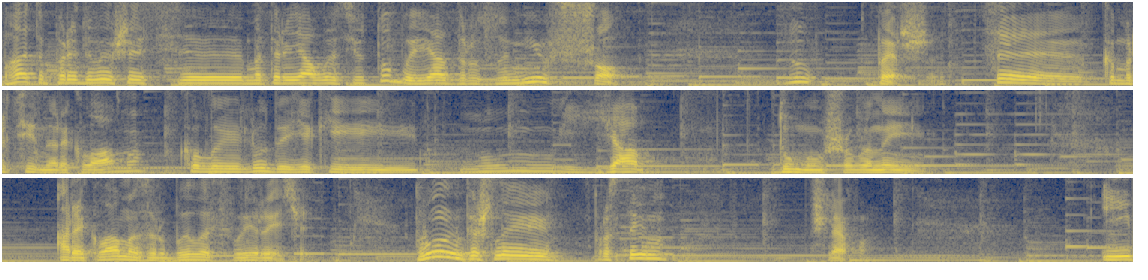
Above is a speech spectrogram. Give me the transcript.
Багато передивившись е, матеріалу з Ютубу, я зрозумів, що ну, перше, це комерційна реклама, коли люди, які, ну, я думав, що вони. А реклама зробила свої речі. Тому ми пішли простим шляхом. І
